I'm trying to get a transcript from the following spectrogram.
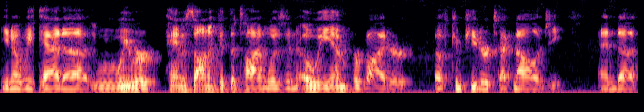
you know, we had a we were Panasonic at the time was an OEM provider of computer technology, and uh,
